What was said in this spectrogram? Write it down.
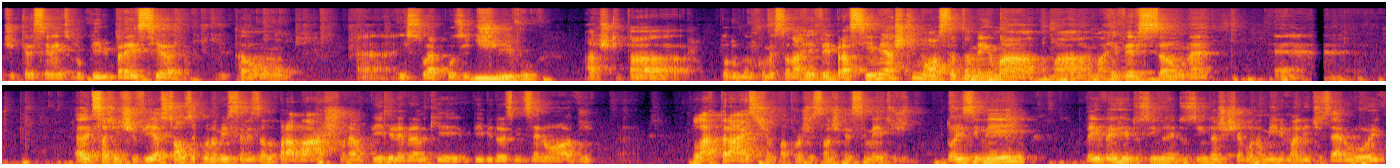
de crescimento do PIB para esse ano. Então, é, isso é positivo. Acho que está todo mundo começando a rever para cima e acho que mostra também uma, uma, uma reversão, né? É, antes a gente via só os economistas visando para baixo, né, o PIB, lembrando que o PIB 2019 lá atrás tinha uma projeção de crescimento de 2,5, veio, veio reduzindo, reduzindo, acho que chegou no mínimo ali de 0,8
